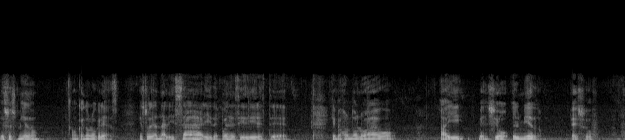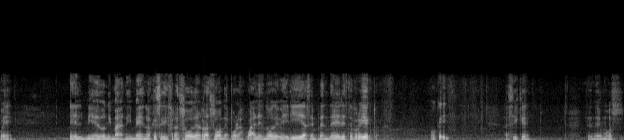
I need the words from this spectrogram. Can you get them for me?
eso es miedo, aunque no lo creas. Esto de analizar y después decidir este, que mejor no lo hago, ahí venció el miedo. Eso fue el miedo ni más ni menos que se disfrazó de razones por las cuales no deberías emprender este proyecto. ¿Ok? Así que tenemos,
